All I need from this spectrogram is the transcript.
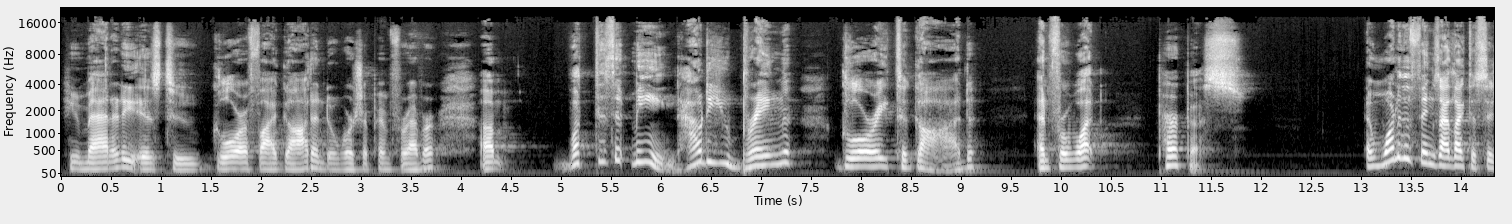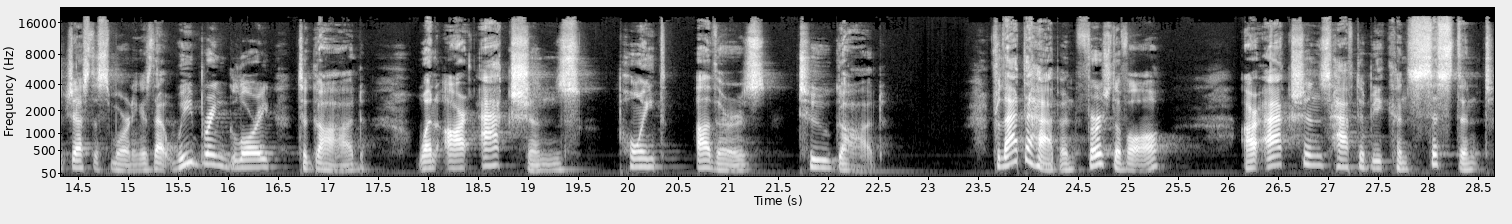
humanity is to glorify God and to worship Him forever. Um, what does it mean? How do you bring glory to God and for what purpose? And one of the things I'd like to suggest this morning is that we bring glory to God when our actions point others to God. For that to happen, first of all, our actions have to be consistent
